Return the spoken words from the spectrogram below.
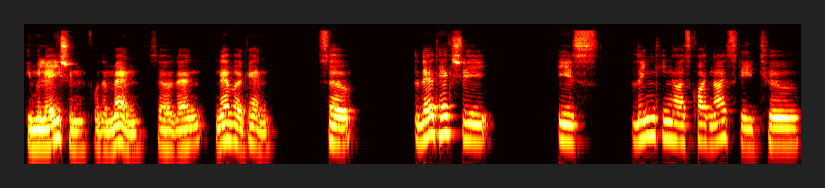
humiliation for the men. So then never again. So that actually is linking us quite nicely to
